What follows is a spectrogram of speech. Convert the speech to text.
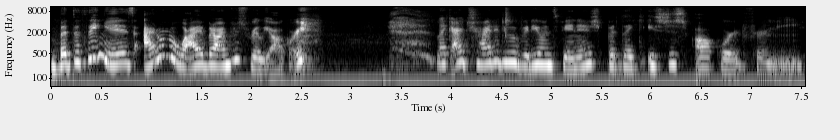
but the thing is i don't know why but i'm just really awkward like i try to do a video in spanish but like it's just awkward for me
